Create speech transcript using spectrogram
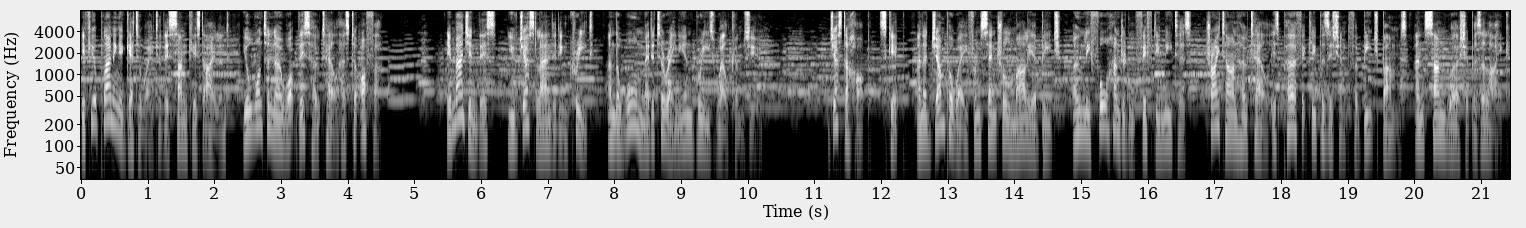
If you're planning a getaway to this sun kissed island, you'll want to know what this hotel has to offer. Imagine this you've just landed in Crete, and the warm Mediterranean breeze welcomes you. Just a hop, skip, and a jump away from central Malia Beach, only 450 meters, Triton Hotel is perfectly positioned for beach bums and sun worshippers alike.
